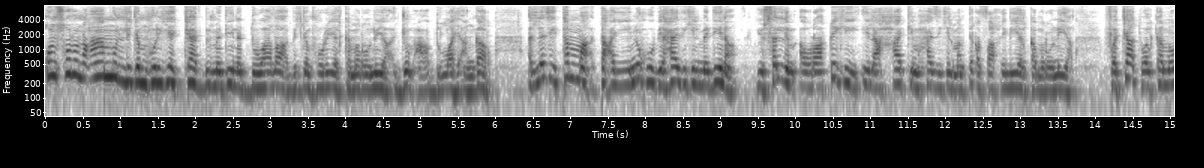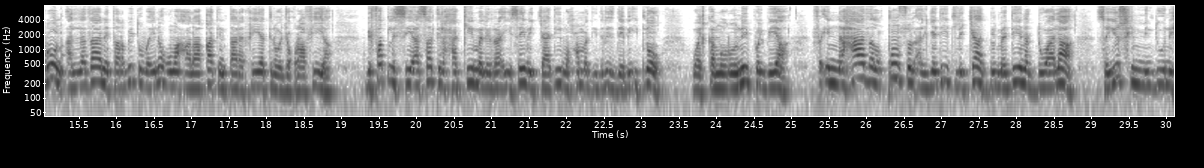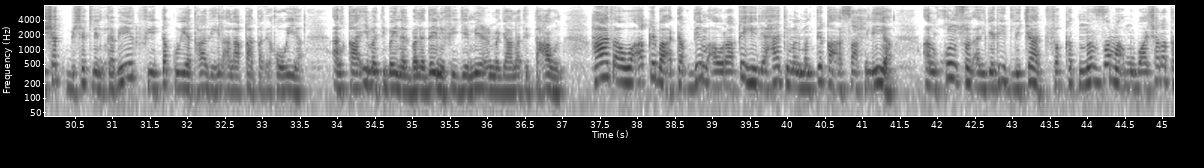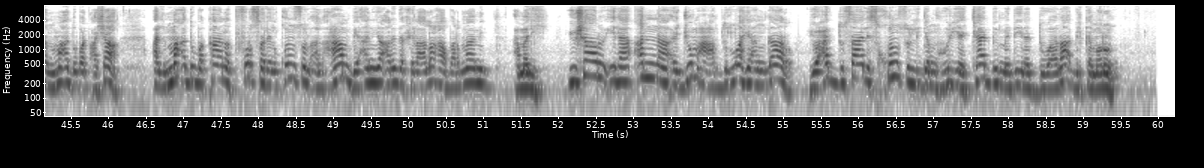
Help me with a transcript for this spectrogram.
قنصل عام لجمهورية تشاد بمدينة دوالاء بالجمهورية الكاميرونية الجمعة عبد الله أنقار الذي تم تعيينه بهذه المدينة يسلم أوراقه إلى حاكم هذه المنطقة الساحلية الكاميرونية. فتشاد والكاميرون اللذان تربط بينهما علاقات تاريخية وجغرافية بفضل السياسات الحكيمة للرئيسين التشادي محمد إدريس ديبي إتنو والكاميروني بولبيا. فإن هذا القنصل الجديد لتشاد بمدينة دوالاء سيسهم من دون شك بشكل كبير في تقوية هذه العلاقات الإخوية القائمة بين البلدين في جميع مجالات التعاون. هذا وعقب تقديم أوراقه لحاكم المنطقة الساحلية القنصل الجديد لتشاد فقد نظم مباشرة مأدبة عشاء. المأدبة كانت فرصة للقنصل العام بأن يعرض خلالها برنامج عمله يشار إلى أن جمعة عبد الله أنقار يعد ثالث قنصل لجمهورية تشاد بمدينة دوالاء بالكاميرون.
